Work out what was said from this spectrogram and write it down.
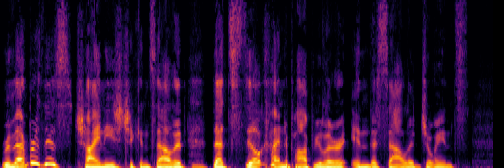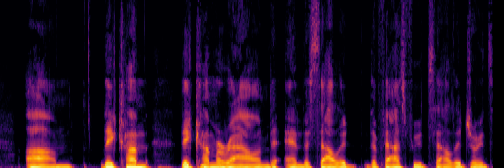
Remember this Chinese chicken salad that's still kind of popular in the salad joints. Um, they come they come around and the salad the fast food salad joints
